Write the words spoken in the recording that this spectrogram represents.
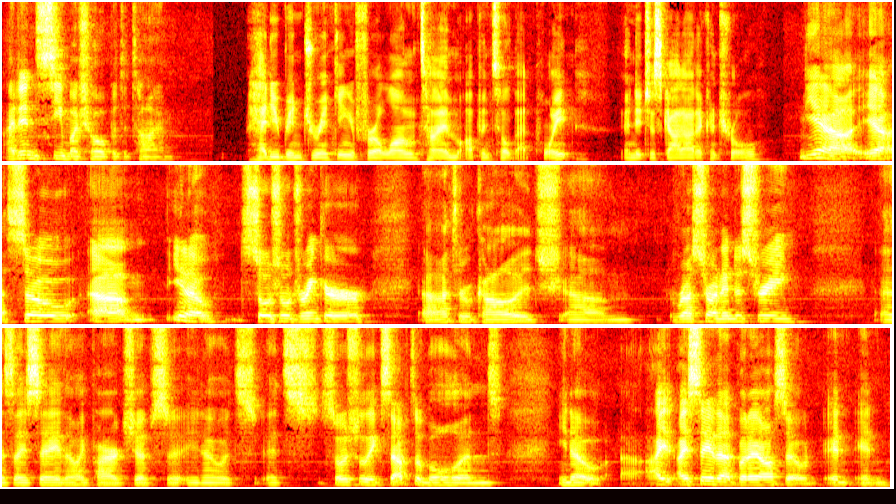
I didn't see much hope at the time had you been drinking for a long time up until that point and it just got out of control? Yeah, yeah. So, um, you know, social drinker uh, through college, um, restaurant industry, as they say, they're like pirate ships. Uh, you know, it's it's socially acceptable, and you know, I, I say that, but I also in in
